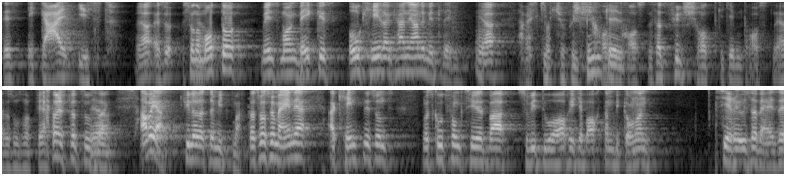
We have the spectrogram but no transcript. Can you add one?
das egal ist. Ja, also so ein Motto, wenn es morgen weg ist, okay, dann kann ich auch nicht mitleben. Ja, aber es gibt schon viel Spielgeld. Schrott draußen. Es hat viel Schrott gegeben draußen. Ja, das muss man fairerweise dazu sagen. Aber ja, viele Leute mitgemacht. Das war so meine Erkenntnis und was gut funktioniert war, so wie du auch. Ich habe auch dann begonnen, seriöserweise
